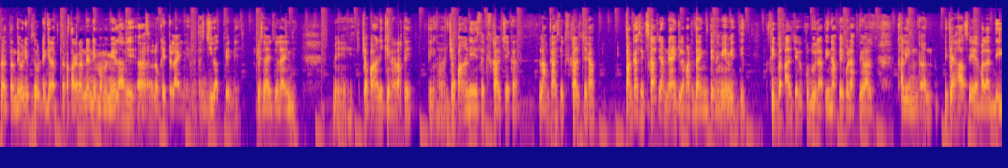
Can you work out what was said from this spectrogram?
නත්තන් දෙවනි එපිසෝඩ් ගැන කතා කරන්නන්නේ ම මේලාවේ ලොකෙට් ලයින්නේ නතන් ජීවත් වෙන්නේ. ප්‍රසයිඩ් වෙලයින්නේ මේ ජපානි කියන රටේ. ජපානයේ සෙක්ස් කල්ච එක ලංකා සෙක්ස් කල්ච එකක්. ලංකා සෙක්ස් කල්චය නෑ කියල මට දැන් තෙන මේ විද්දි. තිබ කල්චක කුඩු වෙලා තින අපේ ගොඩක් දෙවල්. කලින් ඉතිහාසය බලද්දී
